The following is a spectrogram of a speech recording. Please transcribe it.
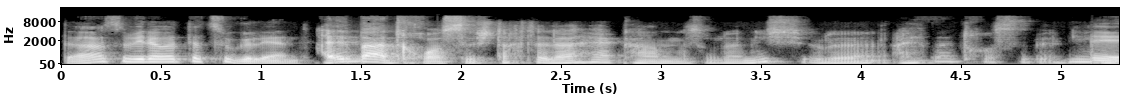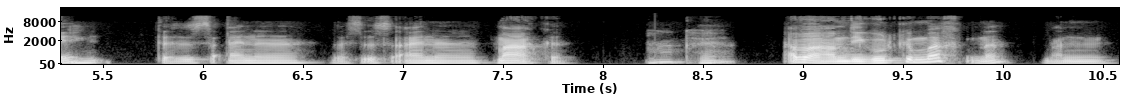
da hast du wieder was dazugelernt. Albatrosse, ich dachte, daher kam das, oder nicht? Oder Albatrosse Berlin? Nee. Das ist eine, das ist eine Marke. Okay. Aber haben die gut gemacht, ne? Man,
